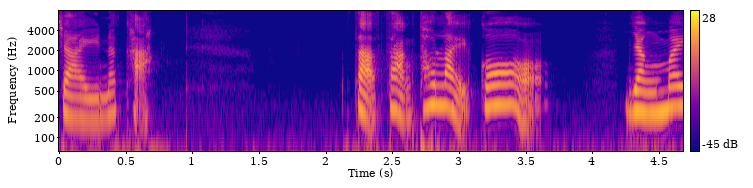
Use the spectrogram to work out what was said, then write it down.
ใจนะคะสะสางเท่าไหร่ก็ยังไม่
